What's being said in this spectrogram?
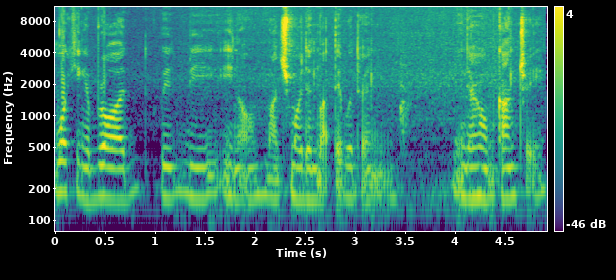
working abroad would be, you know, much more than what they would earn in their home country.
